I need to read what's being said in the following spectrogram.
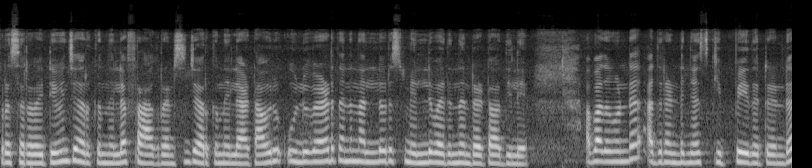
പ്രിസർവേറ്റീവും ചേർക്കുന്നില്ല ഫ്രാഗ്രൻസും ചേർക്കുന്നില്ല കേട്ടോ. ആ ഒരു ഉലുവയുടെ തന്നെ നല്ലൊരു സ്മെല്ല് വരുന്നുണ്ട് കേട്ടോ അതിൽ അപ്പോൾ അതുകൊണ്ട് അത് രണ്ടും ഞാൻ സ്കിപ്പ് ചെയ്തിട്ടുണ്ട്.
